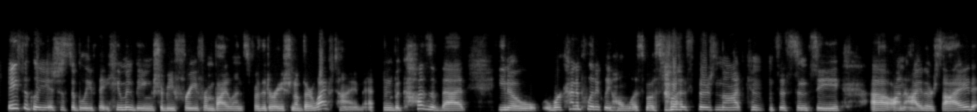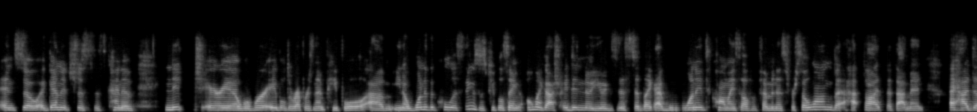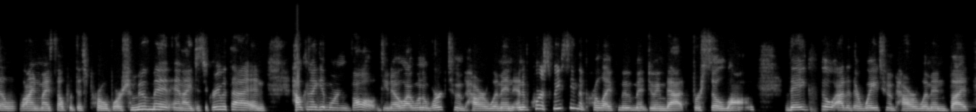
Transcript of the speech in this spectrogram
basically, it's just a belief that human beings should be free from violence for the duration of their lifetime. And because of that, you know, we're kind of politically homeless, most of us. There's not consistency uh, on either side. And so, again, it's just this kind of niche area where we're able to represent people. Um, you know, one of the coolest things was people saying, oh my gosh, I didn't know you existed. Like, I've wanted to call myself a feminist for so long, but ha- thought that that meant I had to align myself with this pro abortion movement. And I disagree with that. And how can I get more involved? You know, I want to work to empower women. And of course, we've seen the pro life movement doing that for so long. They go out of their way to empower women women, but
